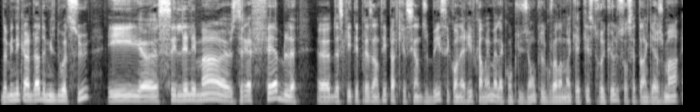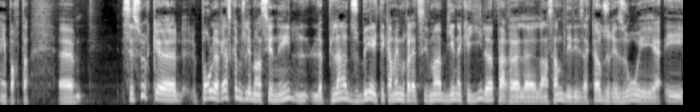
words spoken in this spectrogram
Dominique Andelade a mis le doigt dessus et euh, c'est l'élément, je dirais, faible de ce qui a été présenté par Christian Dubé, c'est qu'on arrive quand même à la conclusion que le gouvernement caquiste recule sur cet engagement important. C'est sûr que pour le reste, comme je l'ai mentionné, le plan du B a été quand même relativement bien accueilli là, par euh, le- l'ensemble des, des acteurs du réseau et, et,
